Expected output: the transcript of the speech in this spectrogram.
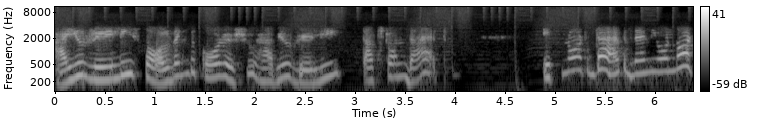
Are you really solving the core issue? Have you really touched on that? If not that, then you're not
